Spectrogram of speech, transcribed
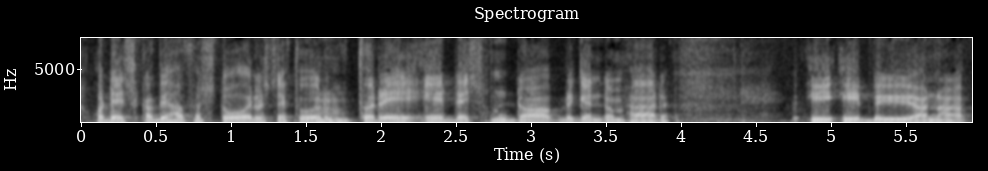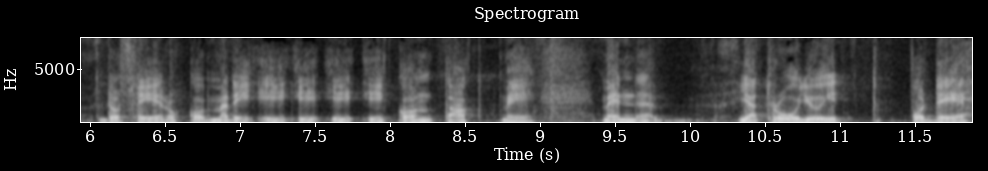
Och det ska vi ha förståelse för, mm. för det är det som dagligen de här i, i byarna då ser och kommer i, i, i, i kontakt med. Men eh, jag tror ju inte på det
